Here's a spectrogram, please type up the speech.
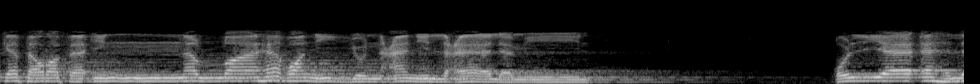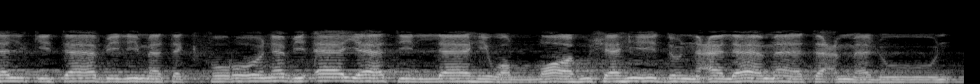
كفر فإن الله غني عن العالمين. قل يا أهل الكتاب لم تكفرون بايات الله والله شهيد على ما تعملون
